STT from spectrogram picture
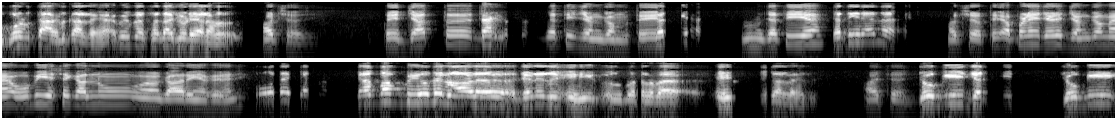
ਗੁਣ ਧਾਰਨ ਕਰ ਰਿਹਾ ਵੀ ਮੈਂ ਸਦਾ ਜੁੜਿਆ ਰਹਾ। ਅੱਛਾ ਜੀ। ਤੇ ਜਤ ਜਤੀ। ਜੰਗਮ ਤੇ ਜਤੀ ਹੈ, ਜਤੀ ਰਹਿੰਦਾ ਅੱਛਾ ਤੇ ਆਪਣੇ ਜਿਹੜੇ ਜੰਗਮ ਹੈ ਉਹ ਵੀ ਇਸੇ ਗੱਲ ਨੂੰ ਗਾ ਰਹੇ ਆ ਫਿਰ ਹੈ ਜੀ? ਉਹਦੇ ਜੰਗਮ ਵੀ ਉਹਦੇ ਨਾਲ ਜਿਹੜੇ ਇਹੀ ਮਤਲਬ ਹੈ ਇਹ ਗੱਲ ਹੈ ਅੱਛਾ ਜੋਗੀ ਜਤੀ ਜੋਗੀ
